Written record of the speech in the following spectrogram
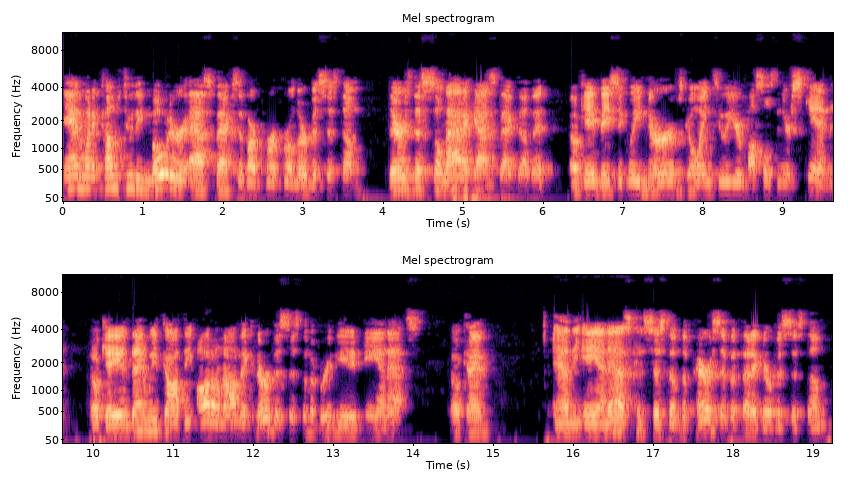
And when it comes to the motor aspects of our peripheral nervous system, there's the somatic aspect of it. Okay, basically nerves going to your muscles and your skin. Okay, and then we've got the autonomic nervous system, abbreviated ANS. Okay, and the ANS consists of the parasympathetic nervous system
